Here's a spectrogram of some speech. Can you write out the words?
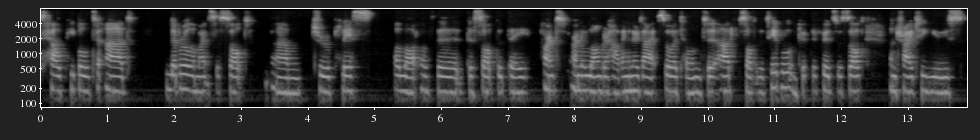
tell people to add liberal amounts of salt um, to replace a lot of the, the salt that they aren't are no longer having in their diet. So I tell them to add salt to the table and cook their foods with salt and try to use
